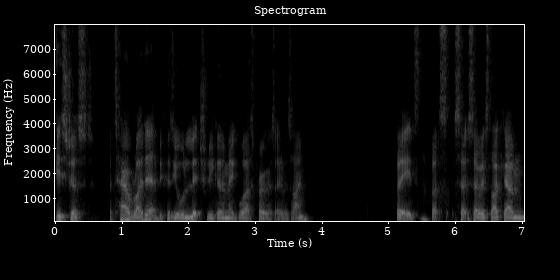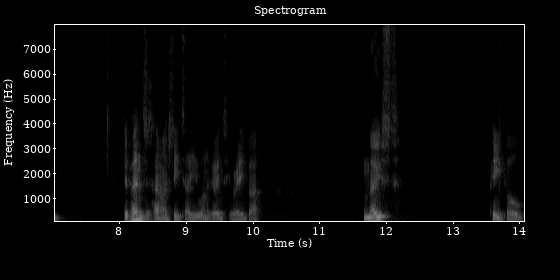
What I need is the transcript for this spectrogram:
it's just a terrible idea because you're literally going to make worse progress over time. But it's but so so it's like um depends just how much detail you want to go into really, but most people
